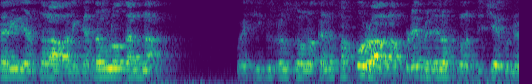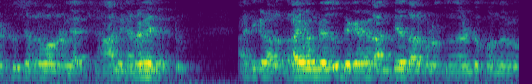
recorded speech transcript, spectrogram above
ఖరీదు ఎంత రావాలి? గతంలో కన్నా వైసీపీ ప్రభుత్వంలో కన్నా తక్కువ రావాలి. అప్పుడే ప్రజలకు లబ్ధి చేకునేట్లు చంద్రబాబు నాయుడు గారు ఇచ్చిన హామీ నెరవేరినట్టు. అయితే ఇక్కడ అలా జరగడం లేదు. దగ్గర దగ్గర అంతే ధర పలుకుతుందంటూ కొందరు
